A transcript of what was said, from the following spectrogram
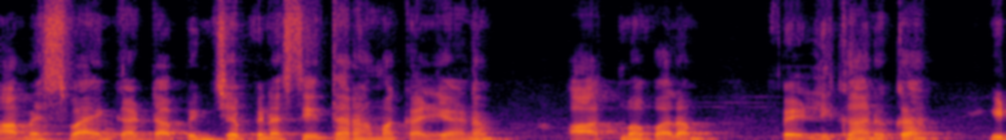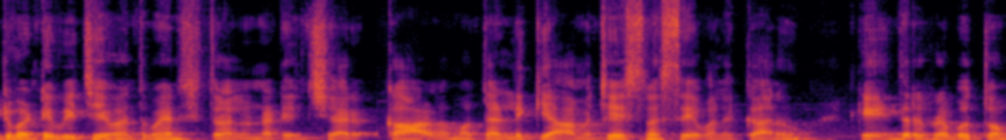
ఆమె స్వయంగా డబ్బింగ్ చెప్పిన సీతారామ కళ్యాణం ఆత్మబలం పెళ్ళి కానుక ఇటువంటి విజయవంతమైన చిత్రాల్లో నటించారు. కాళమ్మ తల్లికి ఆమె చేసిన సేవలకు గాను కేంద్ర ప్రభుత్వం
